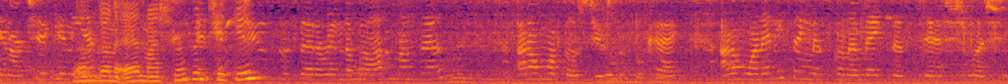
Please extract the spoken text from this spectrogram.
and our chicken I'm in. gonna add my shrimp and And any chicken. juices that are in the bottom of this, I don't want those juices, okay? I don't want anything that's gonna make this dish mushy.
